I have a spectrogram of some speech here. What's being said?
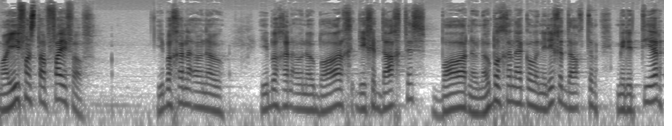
maar hier van stap 5 af. Hier begin ou nou hier begin ou nou baar die gedagtes baar nou. Nou begin ek al in hierdie gedagte mediteer.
